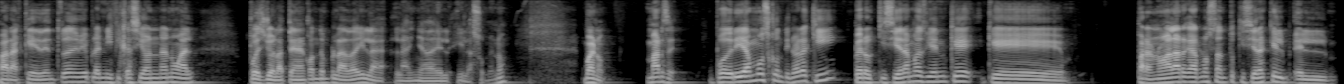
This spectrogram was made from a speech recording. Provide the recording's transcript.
Para que dentro de mi planificación anual, pues yo la tenga contemplada y la, la añada y la sume, ¿no? Bueno, Marce, podríamos continuar aquí, pero quisiera más bien que, que para no alargarnos tanto, quisiera que el,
